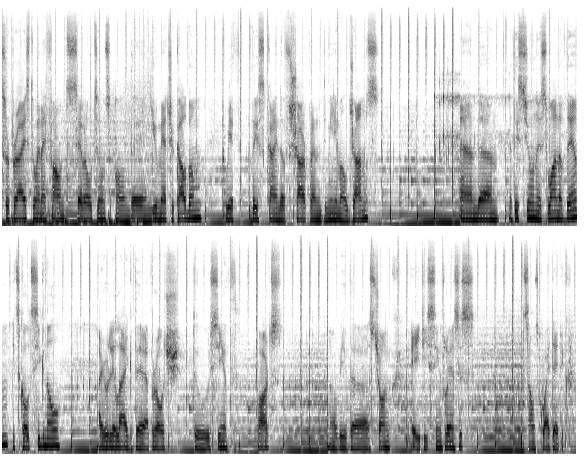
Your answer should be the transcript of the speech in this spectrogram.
surprised when I found several tunes on the new Metrik album with this kind of sharp and minimal drums. And um, this tune is one of them, it's called Signal. I really like the approach to synth parts uh, with uh, strong 80s influences. It sounds quite epic.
